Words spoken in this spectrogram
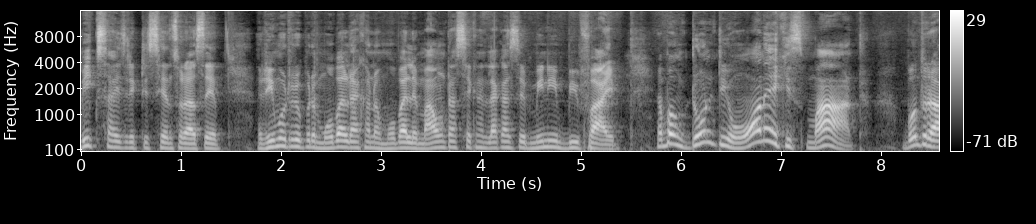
বিগ সাইজের একটি সেন্সর আছে। রিমোটের উপরে মোবাইল রাখানো, মোবাইলে মাউন্ট আছে, এখানে লেখা আছে মিনি বি ফাইভ এবং ড্রোনটি অনেক স্মার্ট। বন্ধুরা,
